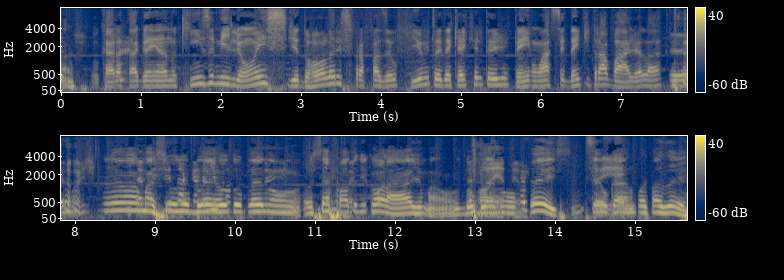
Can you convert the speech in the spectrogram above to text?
macho. O cara tá ganhando 15 milhões de dólares pra fazer o filme, então ainda quer que ele tenha, tenha um acidente de trabalho, é lá. Não, mas se o dublê, o dublê não. Isso é falta de coragem, mano. O dublê não fez. O que o cara não pode fazer?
